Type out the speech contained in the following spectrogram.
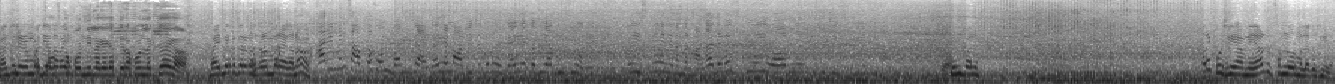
मैंने तो ये नंबर अच्छा दिया था भाई। फ़ोन नहीं लगेगा तेरा फ़ोन लग जाएगा? भाई मेरे पे तेरा नंबर रहेगा ना। अरे मीन्स आपका फ़ोन बन जाएगा या नॉट रीचेबल हो गया या कभी आप बिज़ी हो गए तो इसलिए मैंने नंबर मांगा। अदरवाइज़ कोई और नहीं किसी चीज़ के लिए अच्छा। सिंपल अरे कुछ नहीं है आपने यार सब नॉर्मल है कुछ नहीं है।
